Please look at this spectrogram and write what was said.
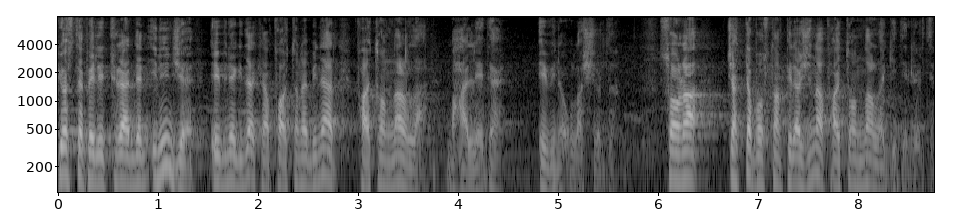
Göztepe'li trenden inince evine giderken faytona biner, faytonlarla mahallede evine ulaşırdı. Sonra Caddebostan plajına faytonlarla gidilirdi.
